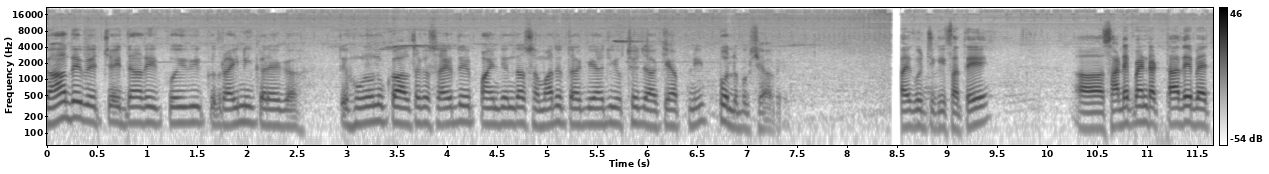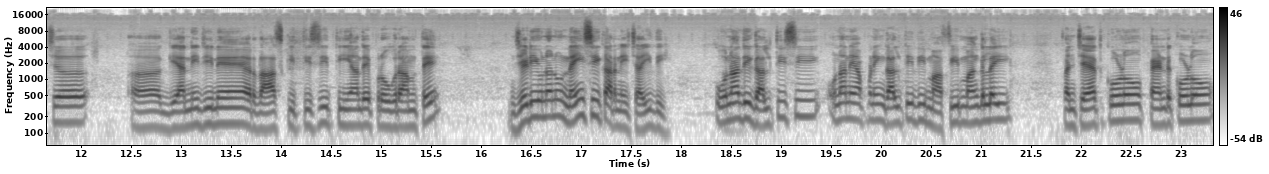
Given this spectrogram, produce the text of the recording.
ਗਾਂ ਦੇ ਵਿੱਚ ਇਦਾਂ ਦੀ ਕੋਈ ਵੀ ਕੁਤਰਾਈ ਨਹੀਂ ਕਰੇਗਾ। ਤੇ ਹੁਣ ਉਹਨੂੰ ਕਾਲ ਤਖਤ ਸਾਹਿਬ ਦੇ 5 ਦਿਨ ਦਾ ਸਮਾਂ ਦਿੱਤਾ ਗਿਆ ਜੀ, ਉੱਥੇ ਜਾ ਕੇ ਆਪਣੀ ਭੁੱਲ ਬਖਸ਼ਾਵੇ। ਵਾਹਿਗੁਰੂ ਜੀ ਕੀ ਫਤਿਹ। ਸਾਡੇ ਪਿੰਡ ਅੱਟਾ ਦੇ ਵਿੱਚ ਗਿਆਨੀ ਜੀ ਨੇ ਅਰਦਾਸ ਕੀਤੀ ਸੀ ਤੀਆਂ ਦੇ ਪ੍ਰੋਗਰਾਮ ਤੇ, ਜਿਹੜੀ ਉਹਨਾਂ ਨੂੰ ਨਹੀਂ ਸੀ ਕਰਨੀ ਚਾਹੀਦੀ। ਉਹਨਾਂ ਦੀ ਗਲਤੀ ਸੀ, ਉਹਨਾਂ ਨੇ ਆਪਣੀ ਗਲਤੀ ਦੀ ਮਾਫੀ ਮੰਗ ਲਈ। ਪੰਚਾਇਤ ਕੋਲੋਂ, ਪਿੰਡ ਕੋਲੋਂ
